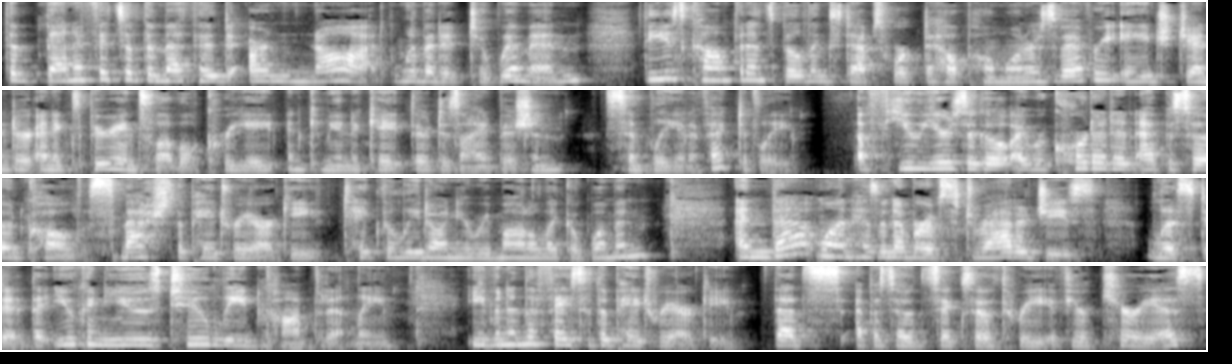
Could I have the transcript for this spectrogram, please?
the benefits of the method are not limited to women. These confidence building steps work to help homeowners of every age, gender, and experience level create and communicate their design vision simply and effectively. A few years ago, I recorded an episode called Smash the Patriarchy, Take the Lead on Your Remodel Like a Woman. And that one has a number of strategies listed that you can use to lead confidently, even in the face of the patriarchy. That's episode 603 if you're curious.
